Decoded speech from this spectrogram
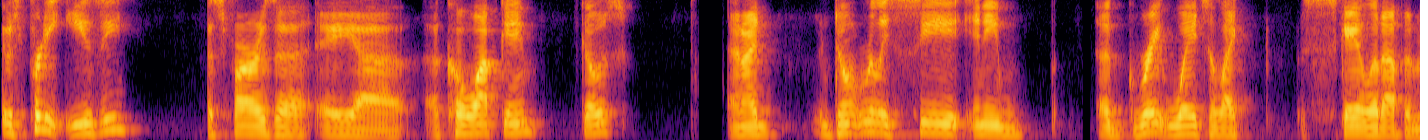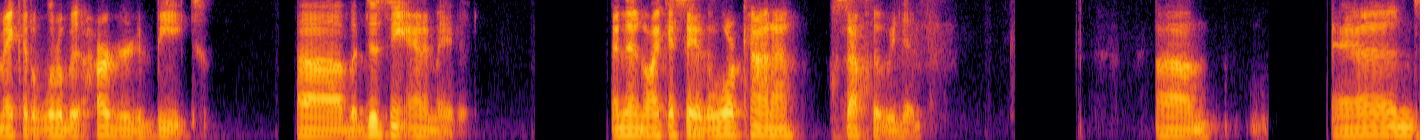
it was pretty easy as far as a a, uh, a co-op game goes, and I don't really see any a great way to like scale it up and make it a little bit harder to beat. Uh, but Disney animated. and then like I say, the Lorcana stuff that we did. Um, and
